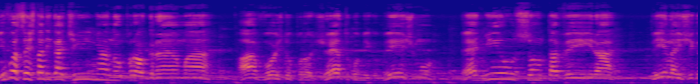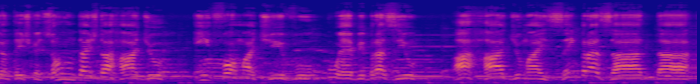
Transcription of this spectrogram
E você está ligadinha no programa A Voz do Projeto comigo mesmo, é Nilson Taveira, pelas gigantescas ondas da rádio Informativo Web Brasil, a rádio mais embrasada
